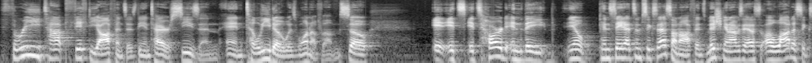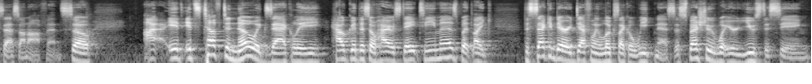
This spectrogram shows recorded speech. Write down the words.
three top 50 offenses the entire season, and Toledo was one of them. So it, it's it's hard, and they you know Penn State had some success on offense. Michigan obviously has a lot of success on offense. So. I, it, it's tough to know exactly how good this Ohio State team is, but like the secondary definitely looks like a weakness, especially what you're used to seeing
